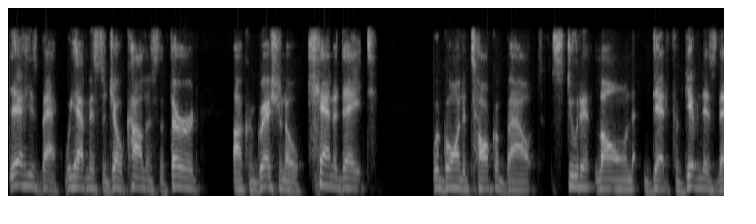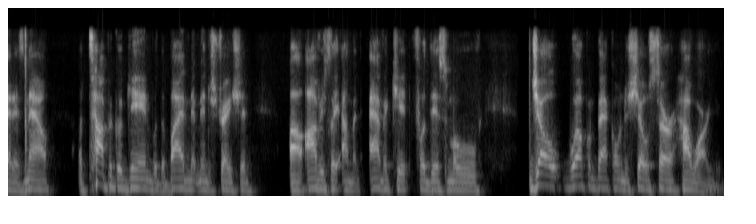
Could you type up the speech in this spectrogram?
Yeah, he's back. We have Mr. Joe Collins III, a congressional candidate. We're going to talk about student loan debt forgiveness that is now a topic again with the Biden administration. Uh, obviously, I'm an advocate for this move. Joe, welcome back on the show, sir. How are you?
